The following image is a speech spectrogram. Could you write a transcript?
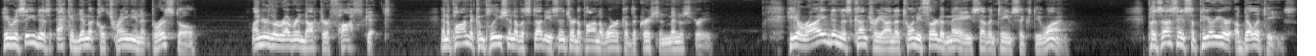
He received his academical training at Bristol under the Reverend Dr. Foskett, and upon the completion of a study centered upon the work of the Christian ministry. He arrived in this country on the 23rd of May, 1761. Possessing superior abilities,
